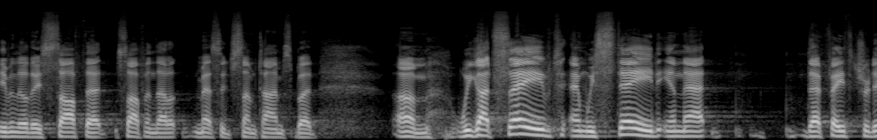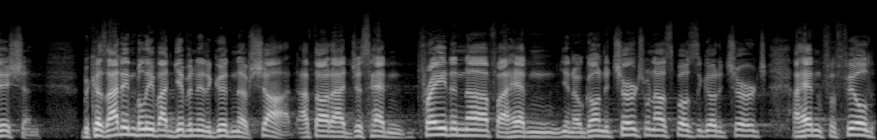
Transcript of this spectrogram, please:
even though they soft that, soften that message sometimes. But um, we got saved and we stayed in that, that faith tradition because I didn't believe I'd given it a good enough shot. I thought I just hadn't prayed enough. I hadn't, you know, gone to church when I was supposed to go to church. I hadn't fulfilled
